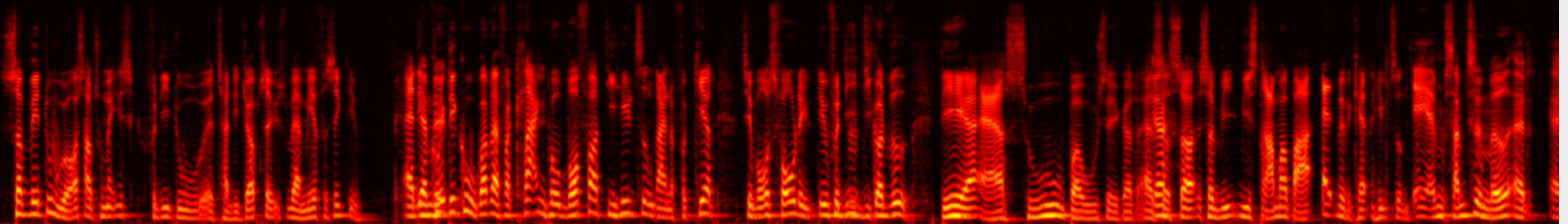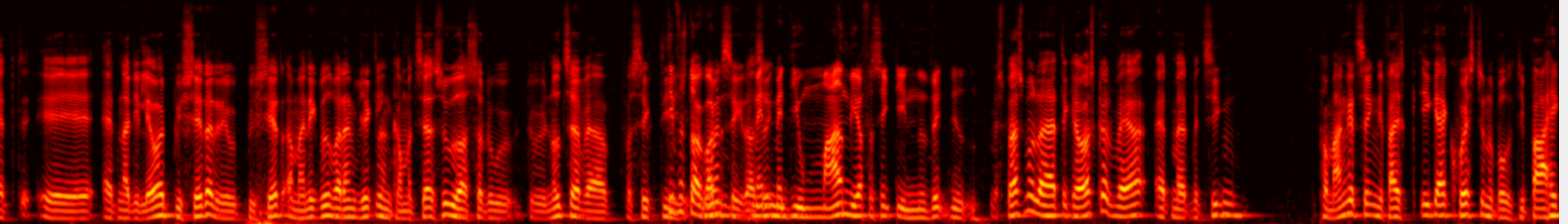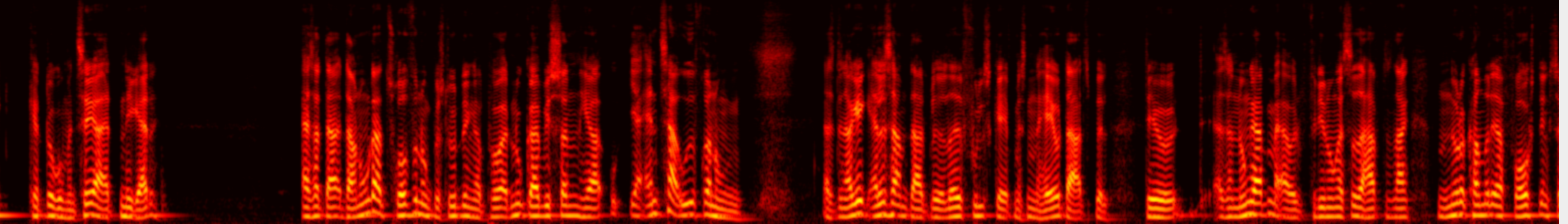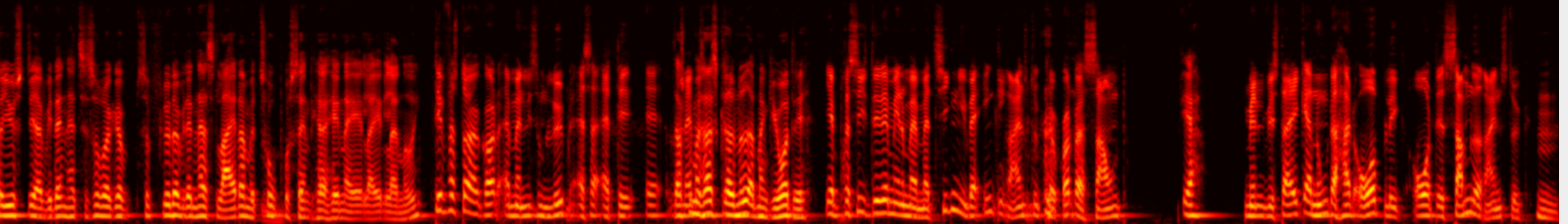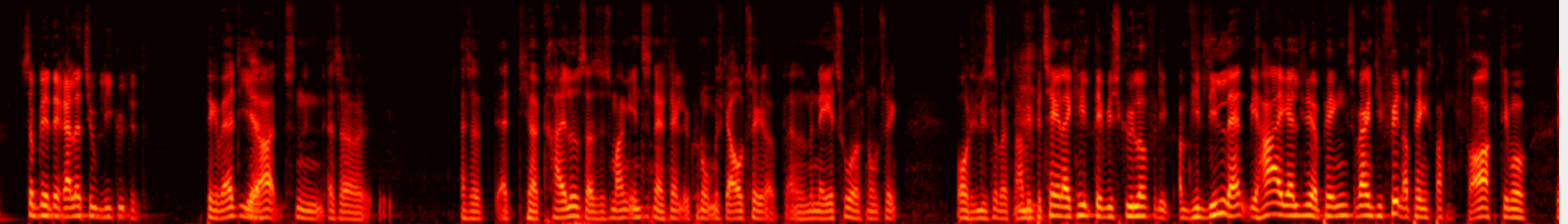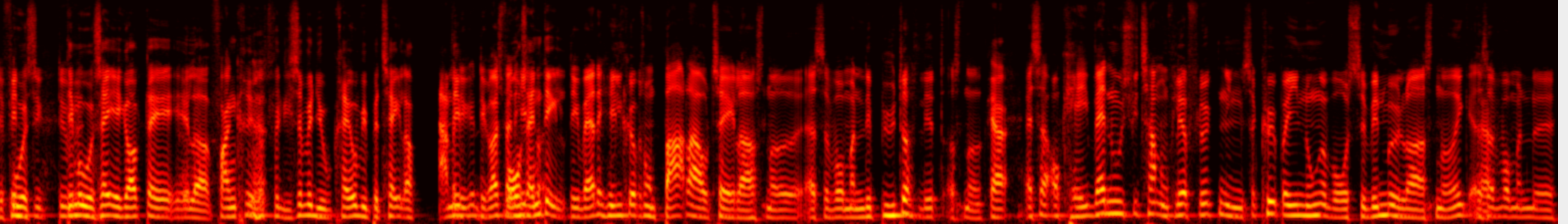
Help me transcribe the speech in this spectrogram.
så vil du jo også automatisk, fordi du øh, tager dit job seriøst, være mere forsigtig. Er det, Jamen, kunne, det- det kunne godt være forklaring på, hvorfor de hele tiden regner forkert til vores fordel. Det er jo fordi, mm. de godt ved, det her er super usikkert. Altså, Ja. Så, så vi, vi strammer bare alt, hvad vi kan hele tiden. Ja, jamen, samtidig med, at, at, øh, at når de laver et budget, er det jo et budget, og man ikke ved, hvordan virkeligheden kommer til at se ud, også, så du, du er nødt til at være forsigtig Det forstår jeg godt, også, men, ikke? men de er jo meget mere forsigtige end nødvendigheden. Men spørgsmålet er, at det kan også godt være, at matematikken på mange af tingene faktisk ikke er questionable. De bare ikke kan dokumentere, at den ikke er det. Altså, der, der er nogen, der har truffet nogle beslutninger på, at nu gør vi sådan her. Jeg antager ud fra nogle Altså, det er nok ikke alle sammen, der er blevet lavet i fuldskab med sådan en havedartspil. Det er jo, altså nogle af dem er jo, fordi nogle har siddet og haft en snak, "Men nu er der kommet det her forskning, så justerer vi den her til, så, rykker, så flytter vi den her slider med 2% herhen af, eller et eller andet, ikke? Det forstår jeg godt, at man ligesom løbende... Altså, at det, øh, Der skulle man så have skrevet ned, at man gjorde det. Ja, præcis. Det der med matematikken i hver enkelt regnestykke kan jo godt være sound. Ja. Men hvis der ikke er nogen, der har et overblik over det samlede regnestykke, Hmm. så bliver det relativt ligegyldigt. Det kan være, at de Ja. har sådan en, altså, altså, at de har krejlet sig til så mange internationale økonomiske aftaler, blandt andet med NATO og sådan nogle ting, hvor de ligesom er sådan, "Nej, vi betaler ikke helt det, vi skylder, fordi jamen, vi er et lille land, vi har ikke alle de der penge, så hver gang de finder penge, så bare sådan, fuck, det må, Det, find, USA, det må USA ikke opdage, eller Frankrig, ja. fordi så vil de jo kræve, at vi betaler. Ja, men det, det- det, det kan også være, vores det hele, andel. Det kan være, det hele kører på sådan nogle barteraftaler og sådan noget, altså hvor man lidt bytter lidt og sådan noget. Ja. Altså, okay, hvad nu, hvis vi tager nogle flere flygtninge, så køber I nogle af vores vindmøller og sådan noget, ikke? Altså, ja. hvor man øh,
